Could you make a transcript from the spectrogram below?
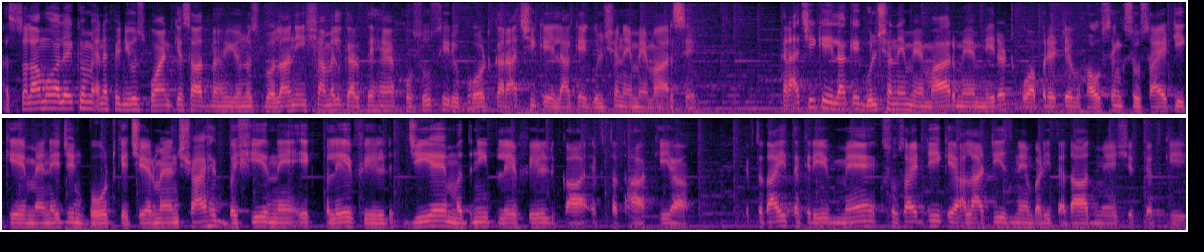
Aslam N F news point के साथ मैं हूँ यूनुस बोलानी। शामिल करते हैं खसूसी रिपोर्ट कराची के इलाके गुलशन मेमार से। कराची के इलाके गुलशन मेमार में मेरठ कोऑपरेटिव हाउसिंग सोसाइटी के मैनेजिंग बोर्ड के चेयरमैन शाहिद बशीर ने एक play field G A Madani play field का अफ्ताह किया। अफ्ताही तकरीब में सोसाइटी के अलाटीज़ ने बड़ी तादाद में शिरकत की।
